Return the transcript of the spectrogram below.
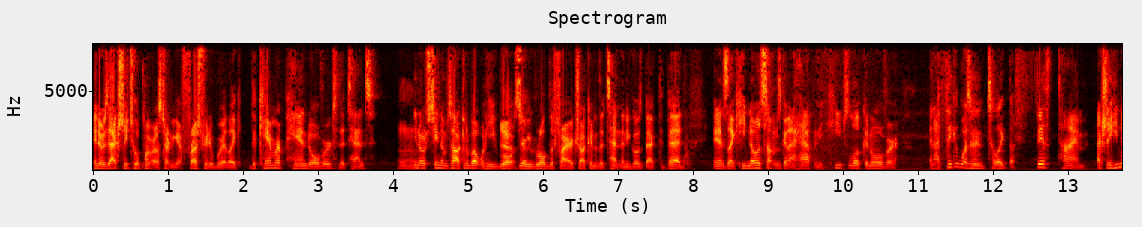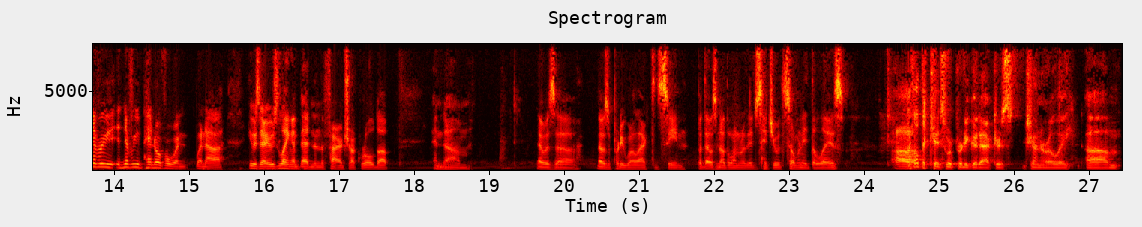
and it was actually to a point where I was starting to get frustrated. Where like the camera panned over to the tent Mhm. you know what scene I'm talking about when he Yeah. rolled, so he rolled the fire truck into the tent, then he goes back to bed, and it's like he knows something's gonna happen. He keeps looking over, and I think it wasn't until like the fifth time. Actually, he never it never even panned over when when uh he was there. He was laying in bed, and then the fire truck rolled up, and um that was a that was a pretty well acted scene. But that was another one where they just hit you with so many delays. I Uh, thought the kids were pretty good actors generally. Um,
